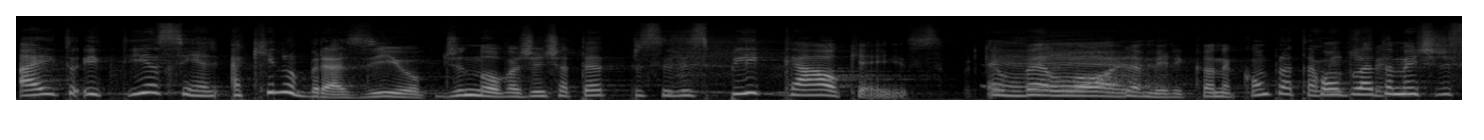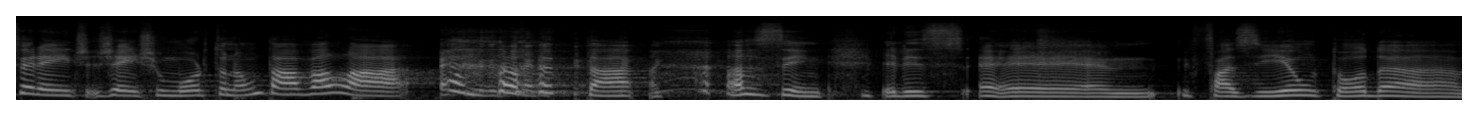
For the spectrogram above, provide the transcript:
Aí, e, e, assim, aqui no Brasil, de novo, a gente até precisa explicar o que é isso. É. O velório americano é completamente, completamente diferente. diferente. Gente, o morto não estava lá. tá. Assim, eles é, faziam toda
